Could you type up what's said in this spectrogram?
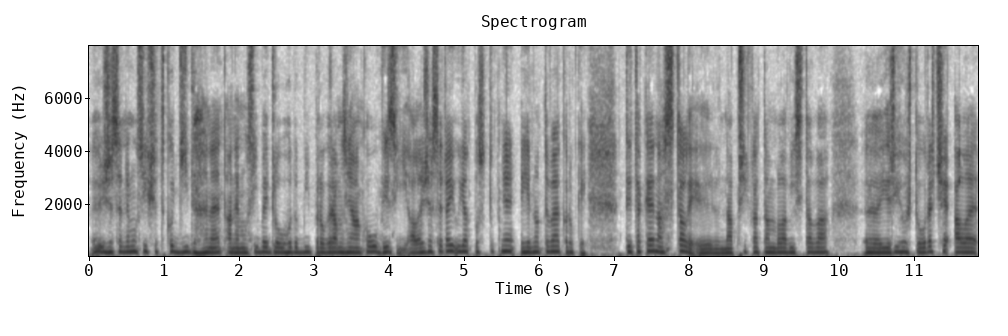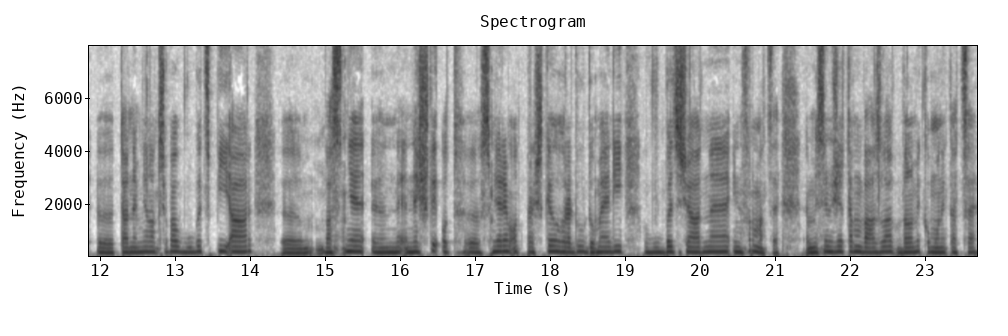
eh, že se nemusí všechno dít hned a nemusí být dlouhodobý program s nějakou vizí, ale že se dají udělat postupně jednotlivé kroky. Ty také nastaly. Například tam byla výstava eh, Jiřího Štourače, ale ta neměla třeba vůbec PR. Vlastně nešly od, směrem od Pražského hradu do médií vůbec žádné informace. Myslím, že tam bázla velmi komunikace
